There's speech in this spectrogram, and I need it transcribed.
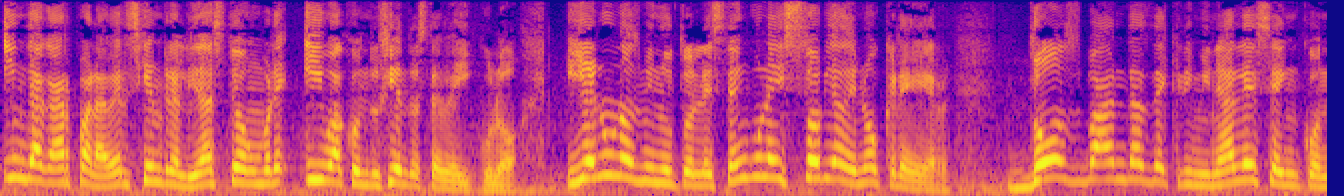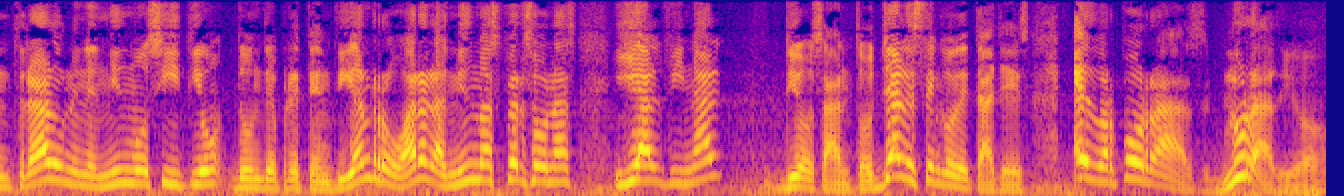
indagar para ver si en realidad este hombre iba conduciendo este vehículo. Y en unos minutos les tengo una historia de no creer. Dos bandas de criminales se encontraron en el mismo sitio donde pretendían robar a las mismas personas y al final, Dios santo, ya les tengo detalles. Edward Porras, Blue Radio.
